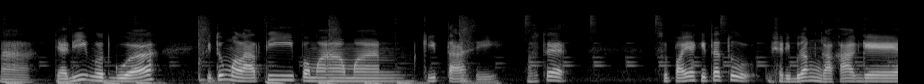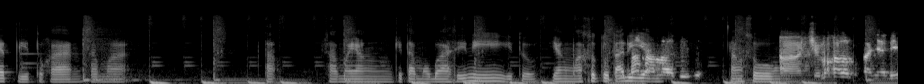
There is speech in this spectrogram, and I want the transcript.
Nah jadi menurut gua itu melatih pemahaman kita sih. Maksudnya supaya kita tuh bisa dibilang nggak kaget gitu kan sama ta- sama yang kita mau bahas ini gitu. Yang maksud tuh tadi yang di- langsung. Ah, cuma kalau bukannya di,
